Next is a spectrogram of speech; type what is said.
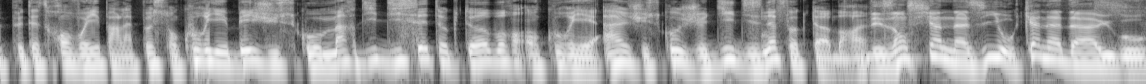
peut être renvoyée par la poste en courrier B jusqu'au mardi 17 octobre, en courrier A jusqu'au jeudi 19 octobre. Des anciens nazis au Canada, Hugo.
